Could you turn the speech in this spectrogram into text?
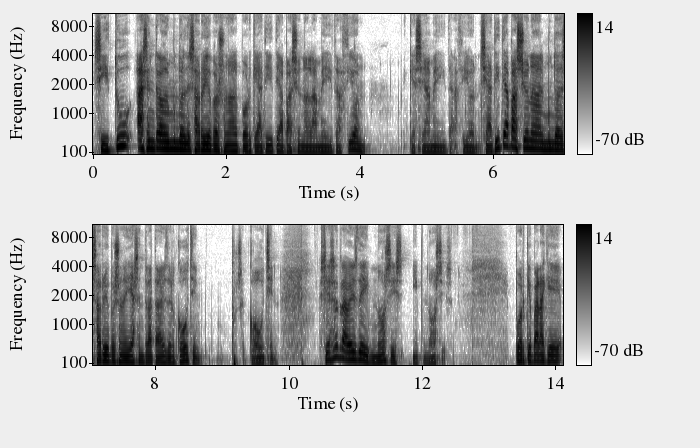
Si tú has entrado en el mundo del desarrollo personal porque a ti te apasiona la meditación, que sea meditación. Si a ti te apasiona el mundo del desarrollo personal y has entrado a través del coaching, pues coaching. Si es a través de hipnosis, hipnosis. Porque para que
